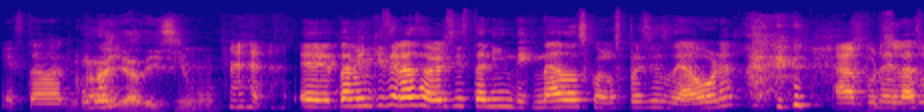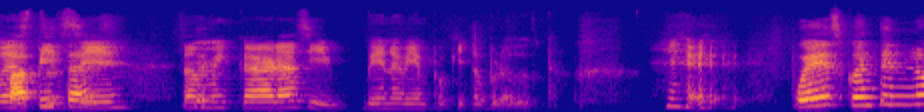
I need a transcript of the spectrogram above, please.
estaba cool. Rayadísimo. Eh, también quisiera saber si están indignados con los precios de ahora. Ah, por De las papitas. Sí. Son muy caras y viene bien poquito producto. Pues cuéntenlo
